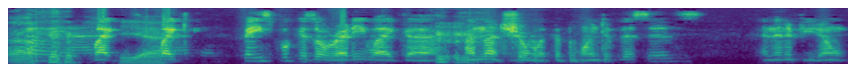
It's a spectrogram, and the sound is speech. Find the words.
Uh, yeah. Like, Yeah. like Facebook is already like, uh, I'm not sure what the point of this is. And then if you don't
